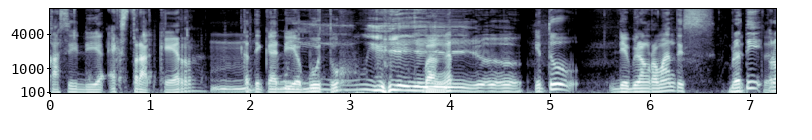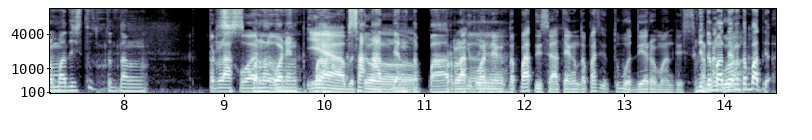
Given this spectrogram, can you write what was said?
kasih dia extra care Hmm. ketika dia butuh, Iya, iya, iya, Banget. iya. itu dia bilang romantis. Berarti Gitu. romantis itu tentang Perlakuan, perlakuan yang tepat, Iya betul. saat yang tepat. Perlakuan gitu. yang tepat di saat yang tepat itu buat dia romantis. di Karena tempat gua- yang tepat gak?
